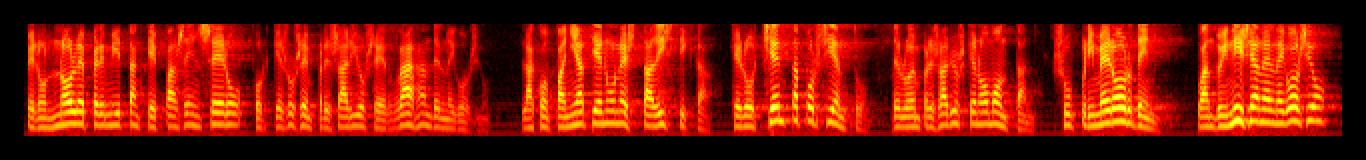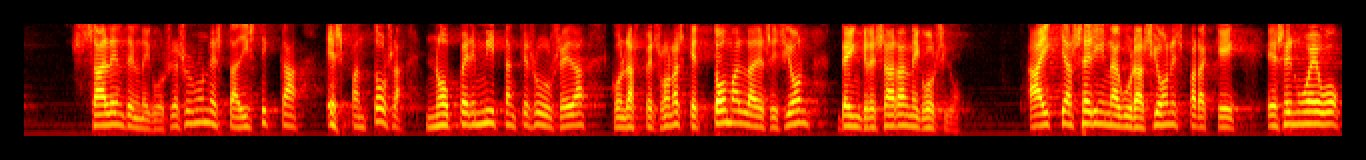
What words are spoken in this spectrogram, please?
pero no le permitan que pase en cero porque esos empresarios se rajan del negocio. La compañía tiene una estadística que el 80% de los empresarios que no montan su primer orden cuando inician el negocio, salen del negocio. Eso es una estadística espantosa. No permitan que eso suceda con las personas que toman la decisión de ingresar al negocio. Hay que hacer inauguraciones para que ese nuevo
